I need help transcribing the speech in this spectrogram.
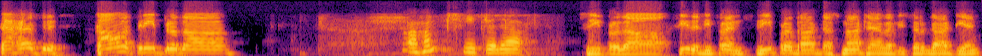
कः का श्रीप्रदा? अहं Shriprada. Shriprada. See the difference Shriprada does not have a विसर्गाड्यण्ट्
